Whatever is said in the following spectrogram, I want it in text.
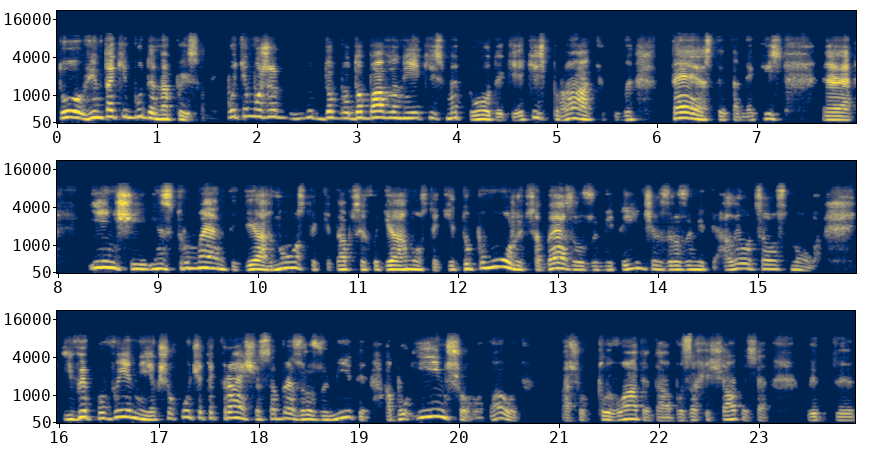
то він так і буде написаний. Потім може доб- якісь методики, якісь практикуми, тести, там якісь е, інші інструменти діагностики, да, психодіагностики, допоможуть себе зрозуміти, інших зрозуміти, але оце основа. І ви повинні, якщо хочете краще себе зрозуміти або іншого, да, от, а щоб впливати да, або захищатися від е,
